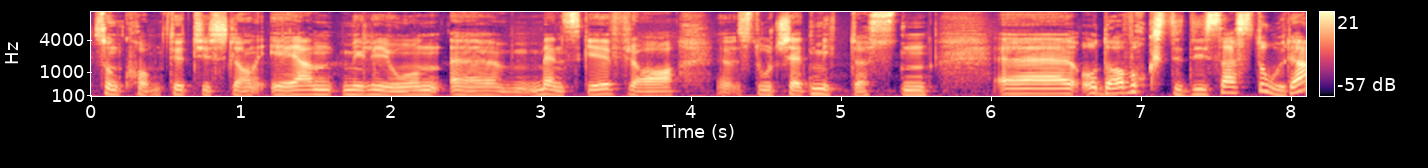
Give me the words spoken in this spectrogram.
som kom til Tyskland. Én million eh, mennesker fra eh, stort sett Midtøsten. Og da vokste de seg store.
